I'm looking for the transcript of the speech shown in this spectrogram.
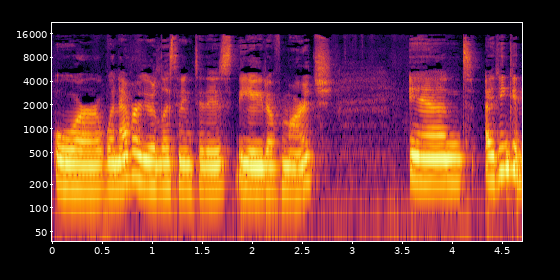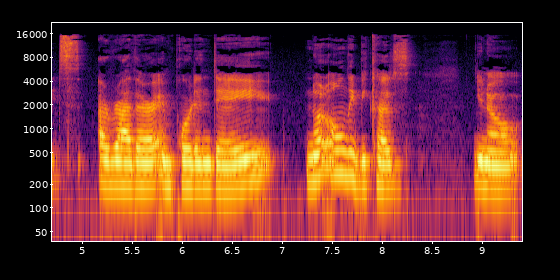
or whenever you're listening to this the 8th of march. And I think it's a rather important day, not only because, you know,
